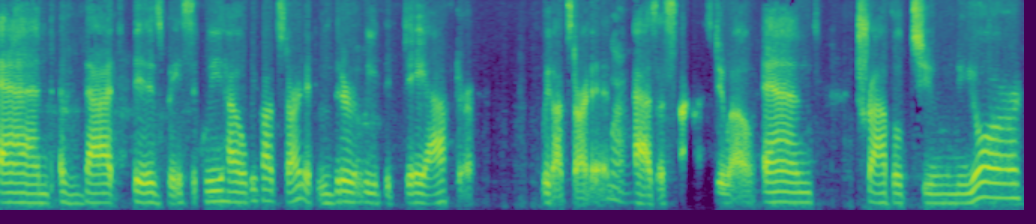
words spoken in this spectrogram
And that is basically how we got started, literally the day after we got started wow. as a stylist duo. And traveled to New York,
